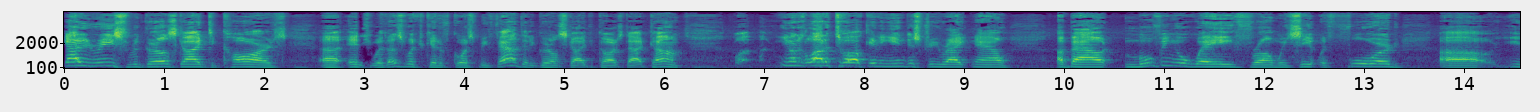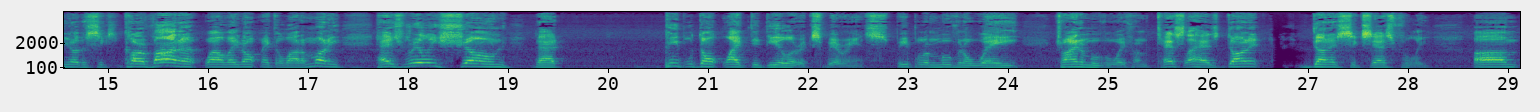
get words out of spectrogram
Scotty Reiss from Girls Guide to Cars uh, is with us, which can, of course, be found at girlsguidetocars.com. You know, there's a lot of talk in the industry right now about moving away from, we see it with Ford, uh, you know, the Carvana, while they don't make a lot of money, has really shown that people don't like the dealer experience. People are moving away, trying to move away from. Tesla has done it, done it successfully. Um,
